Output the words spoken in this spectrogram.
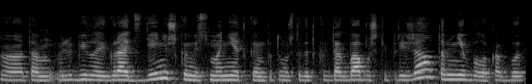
а, там, любила играть с денежками, с монетками, потому что когда к бабушке приезжала, там не было как бы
